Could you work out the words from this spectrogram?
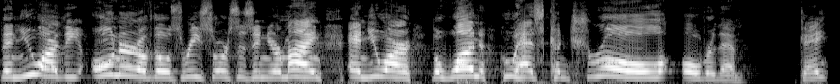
then you are the owner of those resources in your mind, and you are the one who has control over them. Okay?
